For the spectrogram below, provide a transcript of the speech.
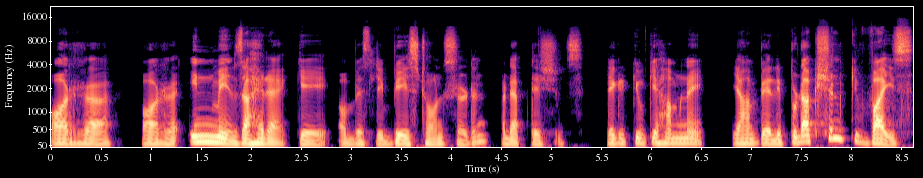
اور اور ان میں ظاہر ہے کہ obviously based on certain adaptations لیکن کیونکہ ہم نے یہاں پہ ریپروڈکشن کی وائز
